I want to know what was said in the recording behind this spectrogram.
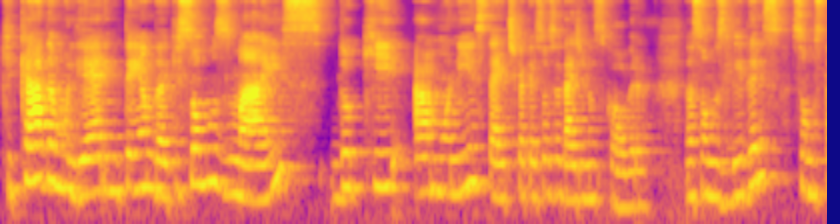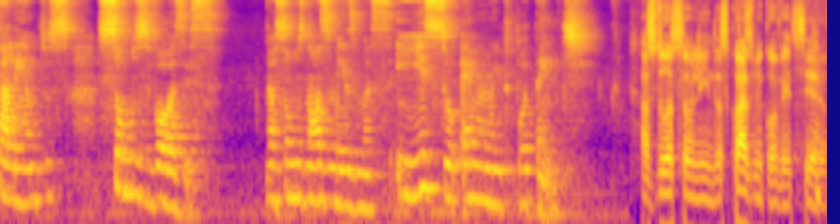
Que cada mulher entenda que somos mais do que a harmonia estética que a sociedade nos cobra. Nós somos líderes, somos talentos, somos vozes. Nós somos nós mesmas e isso é muito potente. As duas são lindas, quase me convenceram.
